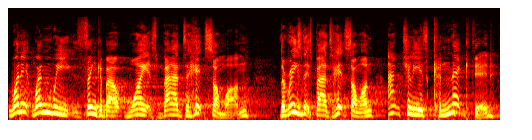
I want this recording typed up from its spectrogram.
when, it, when we think about why it's bad to hit someone, the reason it's bad to hit someone actually is connected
